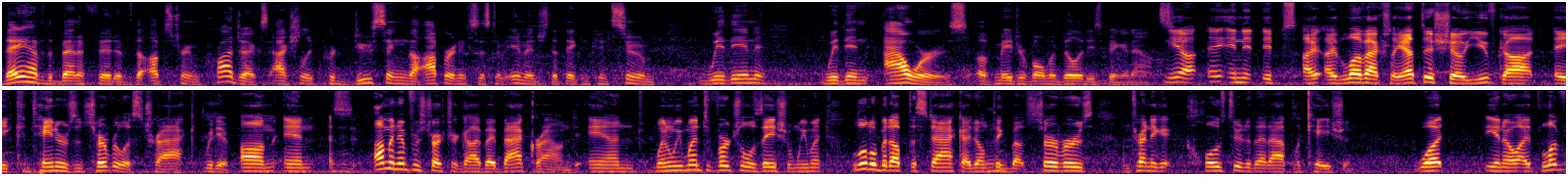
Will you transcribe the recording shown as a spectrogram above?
they have the benefit of the upstream projects actually producing the operating system image that they can consume within within hours of major vulnerabilities being announced. Yeah, and it, it's, I, I, love actually, at this show, you've got a containers and serverless track. We do. Um, and I'm an infrastructure guy by background, and when we went to virtualization, we went a little bit up the stack. I don't mm -hmm. think about servers. I'm trying to get closer to that application. What you know, I'd love,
